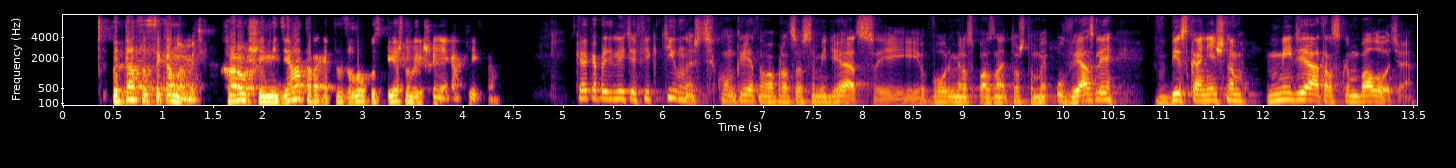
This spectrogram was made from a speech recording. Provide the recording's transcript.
– пытаться сэкономить. Хороший медиатор – это залог успешного решения конфликта. Как определить эффективность конкретного процесса медиации и вовремя распознать то, что мы увязли в бесконечном медиаторском болоте?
